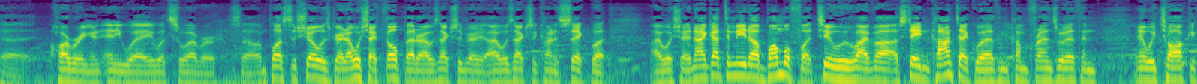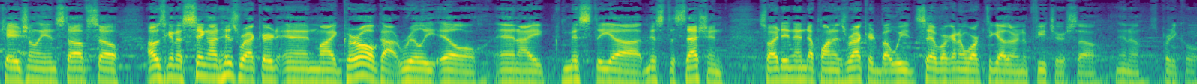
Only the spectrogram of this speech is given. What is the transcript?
Uh, harboring in any way whatsoever. So, and plus the show was great. I wish I felt better. I was actually very, I was actually kind of sick, but I wish I. And I got to meet uh, Bumblefoot too, who I've uh, stayed in contact with and become friends with, and you know we talk occasionally and stuff. So I was going to sing on his record, and my girl got really ill, and I missed the uh, missed the session, so I didn't end up on his record. But we said we're going to work together in the future, so you know it's pretty cool.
